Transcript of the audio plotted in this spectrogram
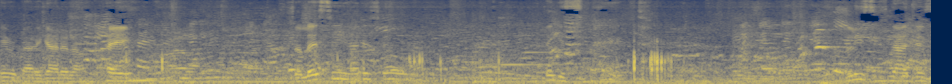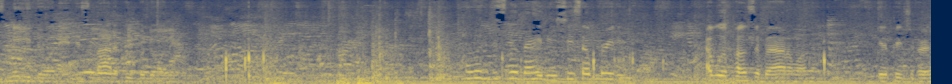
Everybody got it on. Hey. So let's see how this goes. I think it's packed. At least it's not just me doing it. It's a lot of people doing it. Oh, look at this little baby. She's so pretty. I would post it, but I don't want to get a picture of her.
